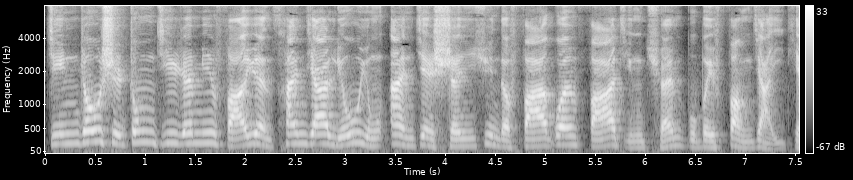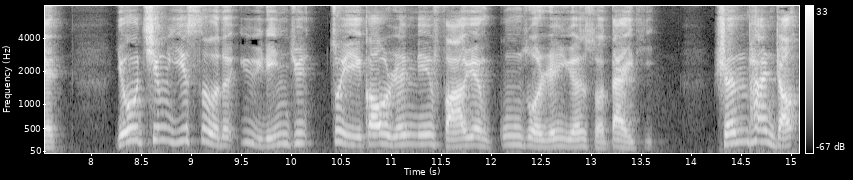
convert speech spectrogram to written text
锦州市中级人民法院参加刘勇案件审讯的法官、法警全部被放假一天，由清一色的御林军最高人民法院工作人员所代替。审判长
